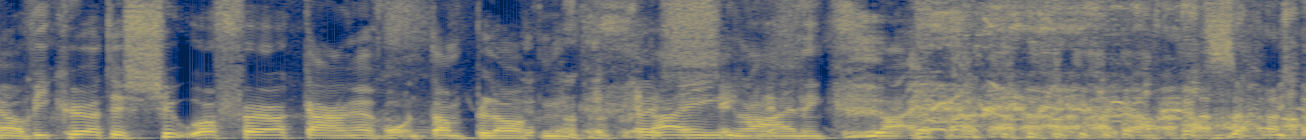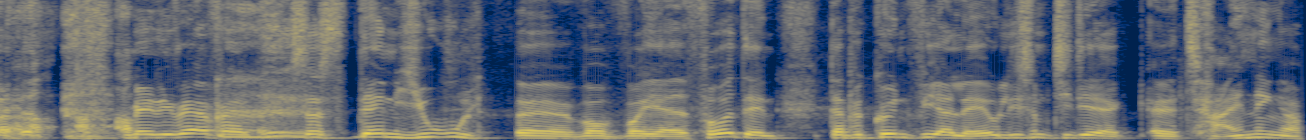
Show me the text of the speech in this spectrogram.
Ja, og vi kørte 47 gange rundt om blokken. Der er ingen regning. Nej. så havde, men i hvert fald, så den jul, øh, hvor, hvor jeg havde fået den, der begyndte vi at lave ligesom de der øh, tegninger,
